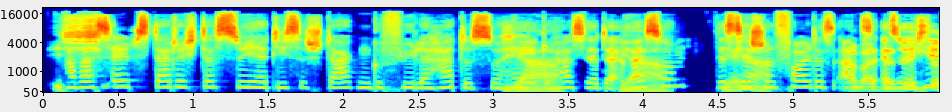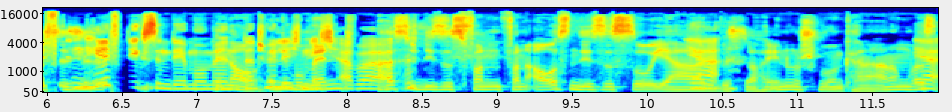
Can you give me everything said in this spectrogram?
ich. Aber selbst dadurch, dass du ja diese starken Gefühle hattest, so hey, ja, du hast ja da, ja, weißt du, das ja, ist ja, schon voll das Angst. Also hilft, diese, hilft nichts in dem Moment, genau, natürlich Moment nicht. Aber hast du dieses von, von außen, dieses so, ja, du bist noch eh nur schwul und keine Ahnung was.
